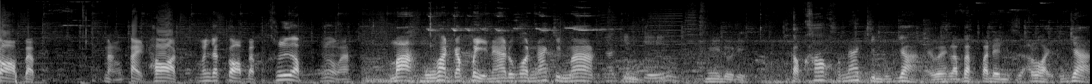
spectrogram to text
กรอบแบบ หนังไก่ทอด มันจะกรอบแบบเคลือบนึกออกไหมมาหมูผัดกะปินะฮะทุกคนน่ากินมากน่ากินจริงนี่ดูดิกับข้าวเขาน่ากินทุกอย่างเลยเว้ยแล้วแบบประเด็นคืออร่อยทุกอย่าง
